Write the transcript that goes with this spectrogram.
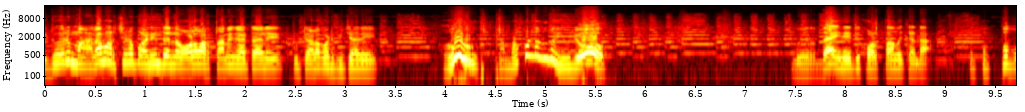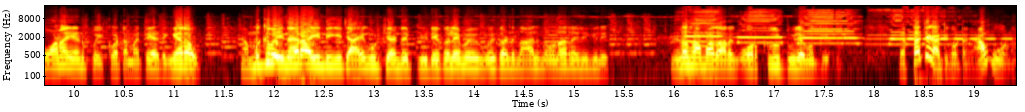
ഇതൊരു മല മറിച്ചിട പണിയുണ്ടല്ലോ ഓളെ വർത്താനം കേട്ടാൽ കുട്ടികളെ പഠിപ്പിച്ചാൽ. ഓ നമ്മളെ കൊണ്ടൊന്നും കഴിയൂലോ? വെറുതെ അതിനായിട്ട് കൊളത്താൻ നിൽക്കണ്ട ഇപ്പൊ ഇപ്പൊ പോണ അയാണ് പോയിക്കോട്ടെ. മറ്റേ ഇടങ്ങേറാവും. നമുക്ക് വൈകുന്നേരം ആയിട്ടുണ്ടെങ്കിൽ ചായ പീഡിയ കൊലയമ പോയി കണ്ട് നാല് നോണറില്ലെങ്കിൽ ഉള്ള സമാധാനം ഉറക്ക് കിട്ടൂല നമുക്ക്. എത്താച്ച കാട്ടിക്കോട്ടെ ഞാൻ പോവാണ്.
